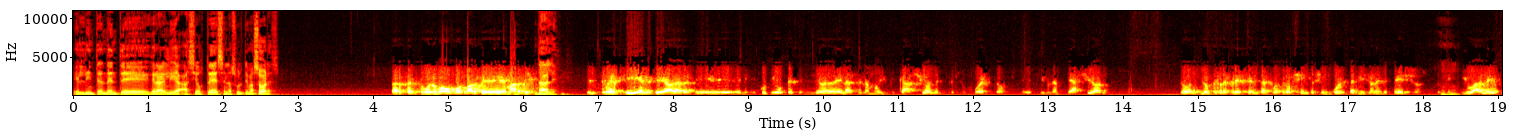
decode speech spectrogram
el intendente Graglia hacia ustedes en las últimas horas. Perfecto. Bueno, vamos por parte, Martín. Dale. El tema es el siguiente. A ver, eh, el Ejecutivo pretende llevar adelante una modificación del presupuesto, es decir, una ampliación, lo, que representa 450 millones de pesos, lo que equivale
